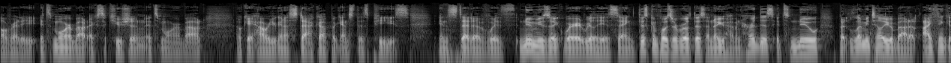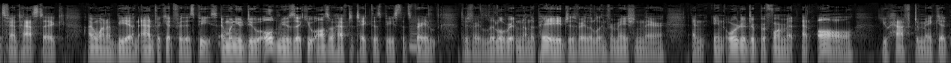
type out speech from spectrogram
already. It's more about execution. It's more about okay, how are you going to stack up against this piece? Instead of with new music, where it really is saying, this composer wrote this. I know you haven't heard this. It's new, but let me tell you about it. I think it's fantastic. I want to be an advocate for this piece. And when you do old music, you also have to take this piece that's mm. very, there's very little written on the page, there's very little information there. And in order to perform it at all, you have to make it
